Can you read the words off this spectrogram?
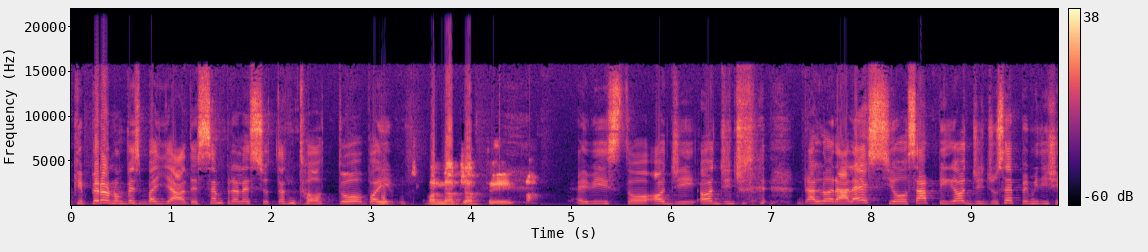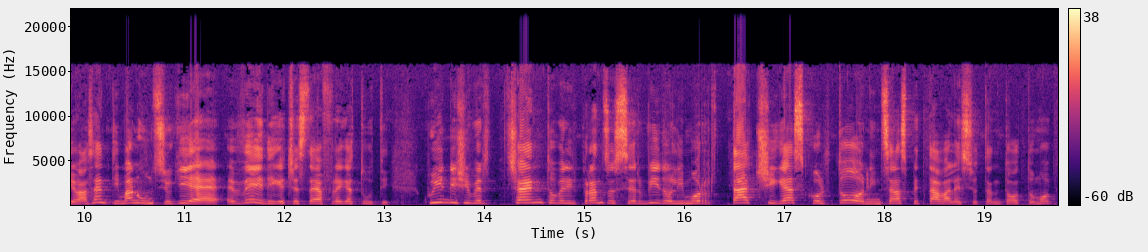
che però non vi sbagliate, è sempre Alessio88. Poi Mannaggia a te. Ah, hai visto? Oggi, oggi Giuse- allora Alessio, sappi che oggi Giuseppe mi diceva: Senti, ma Nunzio chi è? E vedi che ci stai a fregare a tutti. 15% per il pranzo è servito, li mortacci che ascoltoni. Non se l'aspettava Alessio88. Mo-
